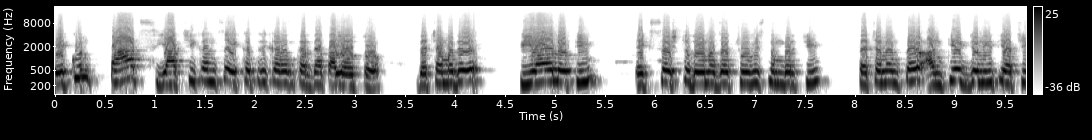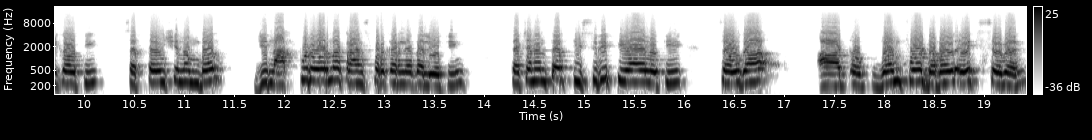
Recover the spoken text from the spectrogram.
एकूण पाच याचिकांचं एकत्रीकरण करण्यात आलं होतं. त्याच्यामध्ये पी आय एल होती एकसष्ट दोन हजार चोवीस नंबरची. त्याच्यानंतर आणखी एक जनहित याचिका होती सत्याऐंशी नंबर जी नागपूरवरनं ट्रान्सफर करण्यात आली होती. त्याच्यानंतर तिसरी पी आय एल होती चौदा one four double eight seven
